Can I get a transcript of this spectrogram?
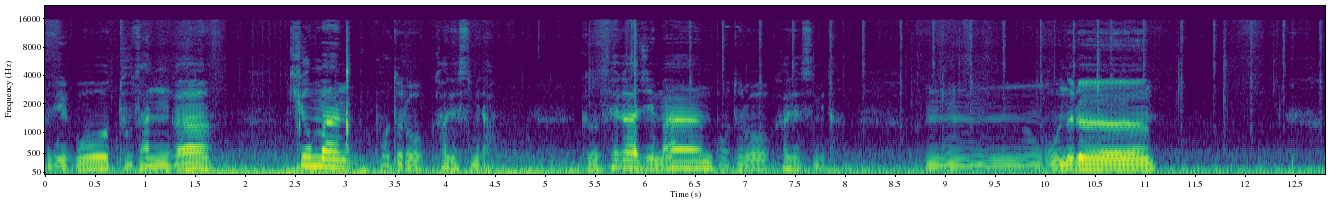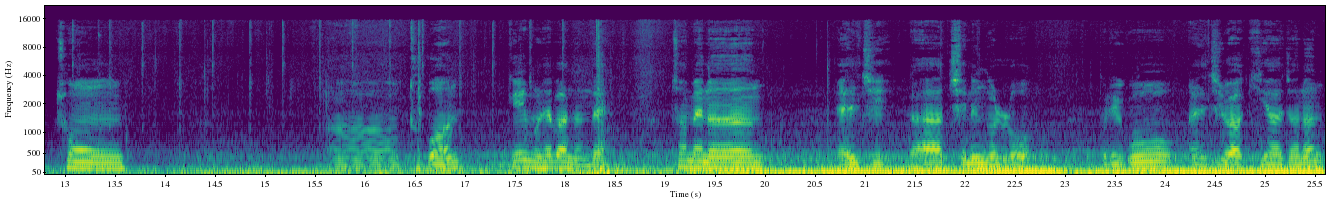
그리고 두산과 키움만 보도록 하겠습니다. 그 세 가지만 보도록 하겠습니다. 음, 오늘은 총, 어, 두번 게임을 해봤는데, 처음에는 LG가 지는 걸로, 그리고 LG와 기아전은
